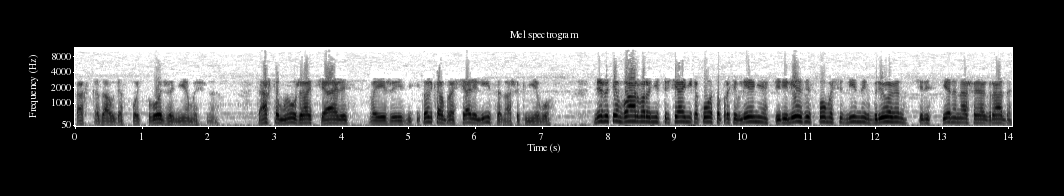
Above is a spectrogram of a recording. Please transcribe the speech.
как сказал Господь, плоть же немощна. Так что мы уже отчаялись в своей жизни и только обращали лица наши к небу. Между тем варвары, не встречая никакого сопротивления, перелезли с помощью длинных бревен через стены нашей ограды.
